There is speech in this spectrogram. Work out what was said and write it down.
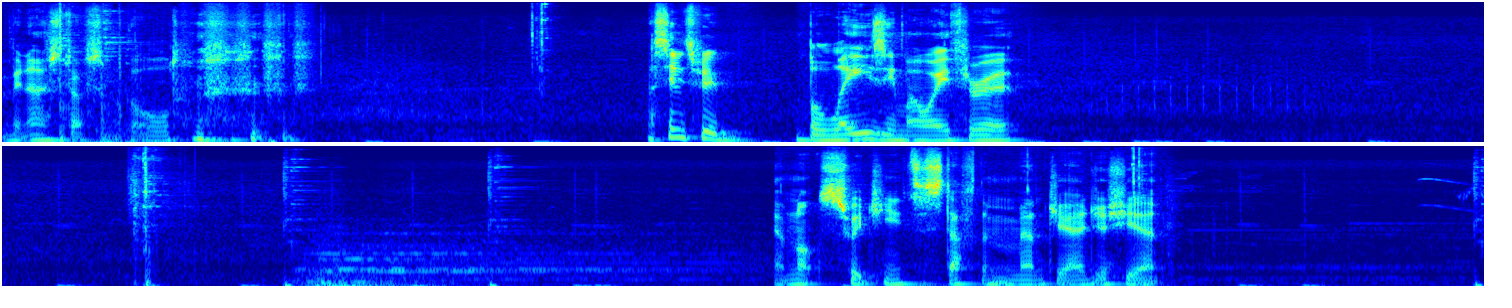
Have been nice to have some gold. I seem to be blazing my way through it. I'm not switching to stuff the Magi just yet. I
